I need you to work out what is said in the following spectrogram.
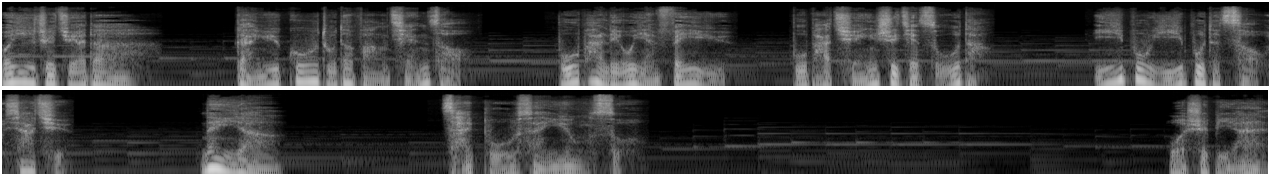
我一直觉得，敢于孤独的往前走，不怕流言蜚语，不怕全世界阻挡，一步一步的走下去，那样才不算庸俗。我是彼岸，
